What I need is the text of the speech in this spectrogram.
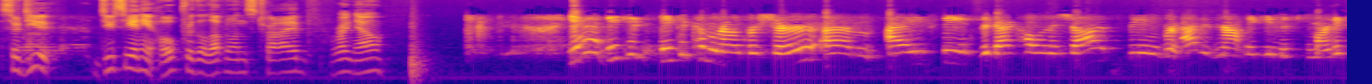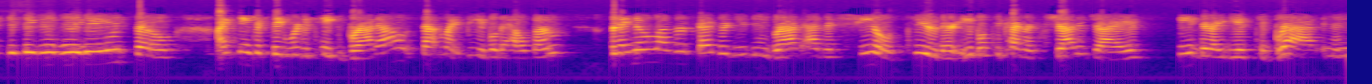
so do you do you see any hope for the loved ones tribe right now? Yeah, they could they could come around for sure. Um, I think the guy calling the shots, being Brad, is not making the smartest decisions in the game. So I think if they were to take Brad out, that might be able to help them. But I know a lot of those guys are using Brad as a shield too. They're able to kind of strategize, feed their ideas to Brad, and then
